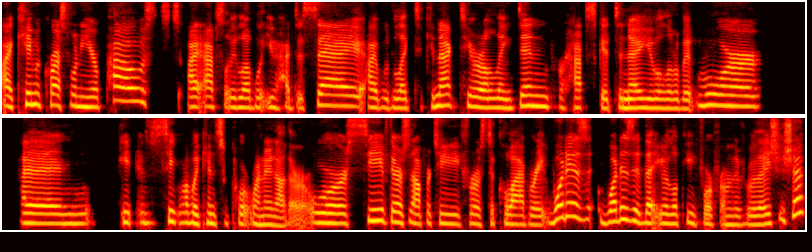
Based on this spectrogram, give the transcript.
I came across one of your posts. I absolutely love what you had to say. I would like to connect here on LinkedIn, perhaps get to know you a little bit more. And see how we can support one another or see if there's an opportunity for us to collaborate. What is, what is it that you're looking for from the relationship?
